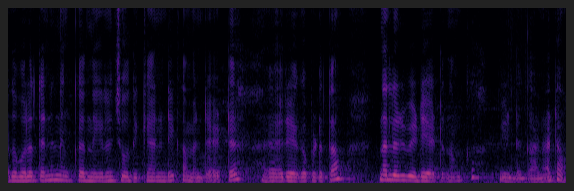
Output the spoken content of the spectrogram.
അതുപോലെ തന്നെ നിങ്ങൾക്ക് എന്തെങ്കിലും ചോദിക്കാനുണ്ടെങ്കിൽ കമന്റായിട്ട് രേഖപ്പെടുത്താം. നല്ലൊരു വീഡിയോ ആയിട്ട് നമുക്ക് വീണ്ടും കാണാം കേട്ടോ.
